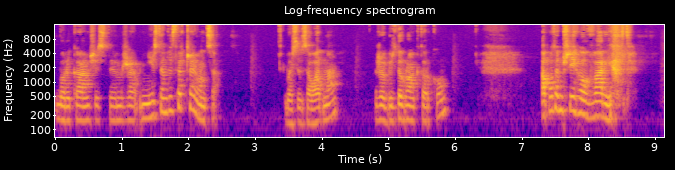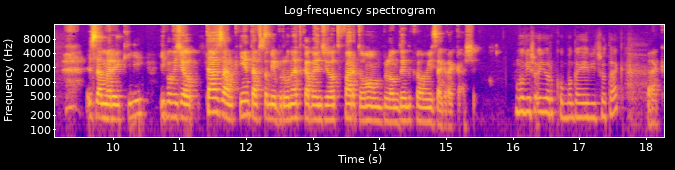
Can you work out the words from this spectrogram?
borykałam się z tym, że nie jestem wystarczająca, bo jestem za ładna, żeby być dobrą aktorką. A potem przyjechał wariat z Ameryki i powiedział: Ta zamknięta w sobie brunetka będzie otwartą blondynką i zagra Kasię. Mówisz o Jurku Bogajewiczu, tak? Tak.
